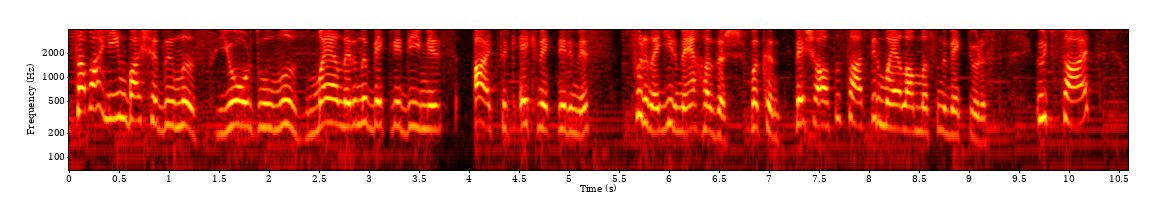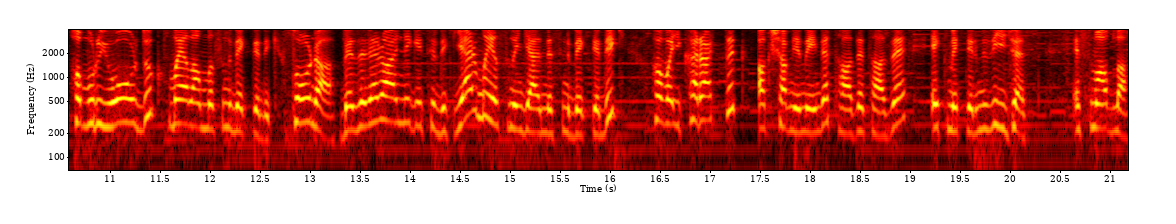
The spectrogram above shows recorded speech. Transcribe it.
Sabahleyin başladığımız, yoğurduğumuz, mayalarını beklediğimiz artık ekmeklerimiz fırına girmeye hazır. Bakın 5-6 saattir mayalanmasını bekliyoruz. 3 saat hamuru yoğurduk, mayalanmasını bekledik. Sonra bezeler haline getirdik, yer mayasının gelmesini bekledik. Havayı kararttık, akşam yemeğinde taze taze ekmeklerimizi yiyeceğiz. Esma abla,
